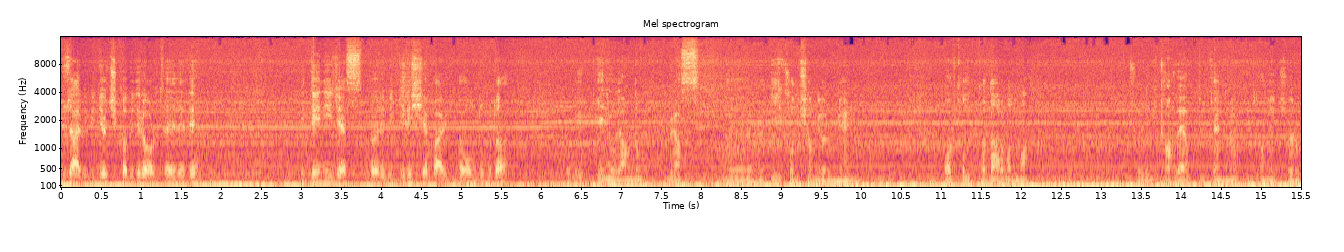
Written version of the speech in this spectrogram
güzel bir video çıkabilir ortaya dedi. Bir deneyeceğiz. Böyle bir giriş yapar gibi oldu bu da. Böyle yeni uyandım. Biraz e, iyi konuşamıyorum yani. Ortalıkta darmadım ha. Şöyle bir kahve yaptım kendime. Onu içiyorum.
